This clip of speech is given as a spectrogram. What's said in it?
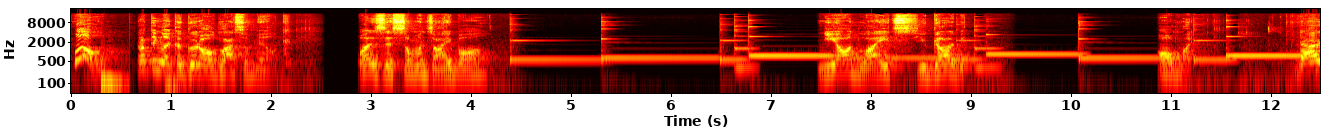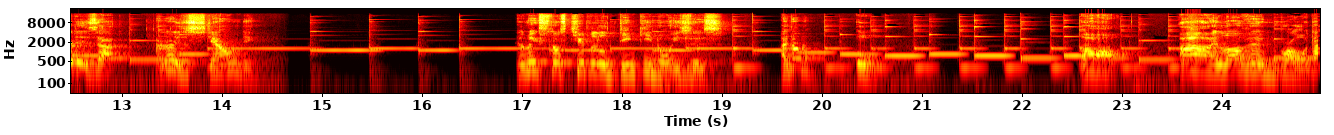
whoa! Nothing like a good old glass of milk. What is this? Someone's eyeball? Neon lights? You gotta be. Oh my. That is uh, that is astounding. It makes those cute little dinky noises. I don't know. Oh. Oh. Ah, I love him, bro. That-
